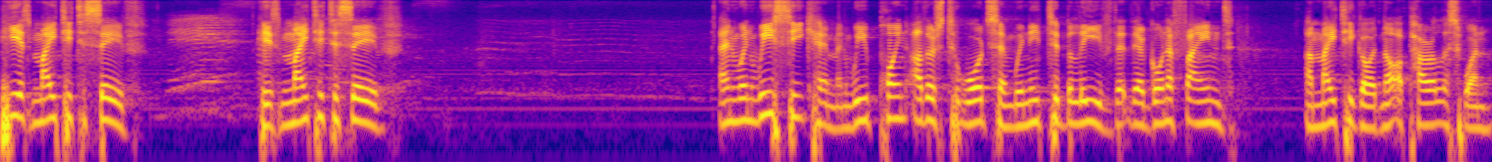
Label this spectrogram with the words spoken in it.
He is mighty to save. He is mighty to save. And when we seek Him and we point others towards Him, we need to believe that they're going to find a mighty God, not a powerless one.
